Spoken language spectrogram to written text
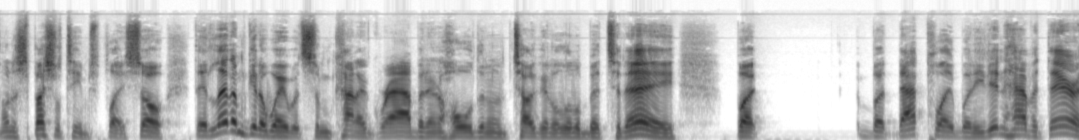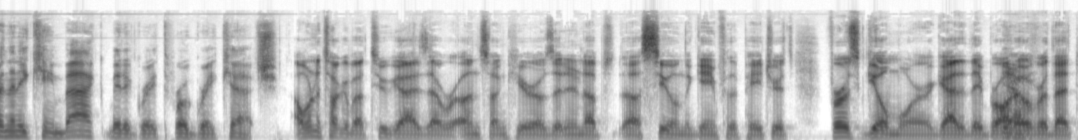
on a special teams play. So they let them get away with some kind of grabbing and holding and tugging a little bit today, but but that play when he didn't have it there, and then he came back, made a great throw, great catch. I want to talk about two guys that were unsung heroes that ended up uh, sealing the game for the Patriots. First, Gilmore, a guy that they brought Yeah. over that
